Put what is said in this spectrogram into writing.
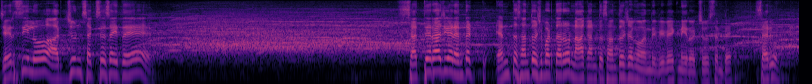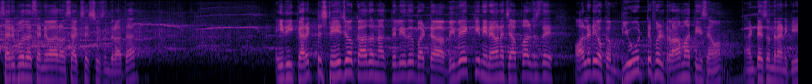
జెర్సీలో అర్జున్ సక్సెస్ అయితే సత్యరాజ్ గారు ఎంత ఎంత సంతోషపడతారో నాకు అంత సంతోషంగా ఉంది. వివేక్ నీరు చూస్తుంటే సరి సరిపోదా శనివారం సక్సెస్ చూసిన తర్వాత. ఇది కరెక్ట్ స్టేజో కాదో నాకు తెలియదు బట్ వివేక్కి నేను ఏమైనా చెప్పాల్సి వస్తే ఆల్రెడీ ఒక బ్యూటిఫుల్ డ్రామా తీసాం అంటే సుందరానికి.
